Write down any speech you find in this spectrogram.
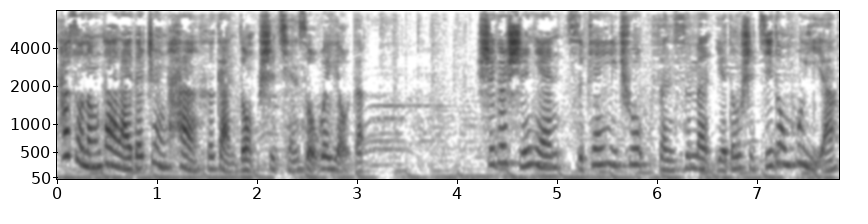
它所能带来的震撼和感动是前所未有的。时隔十年，此片一出，粉丝们也都是激动不已啊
